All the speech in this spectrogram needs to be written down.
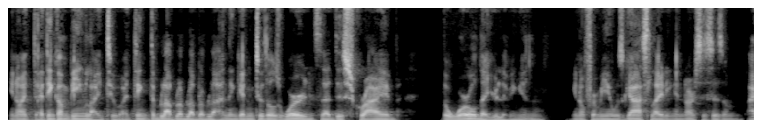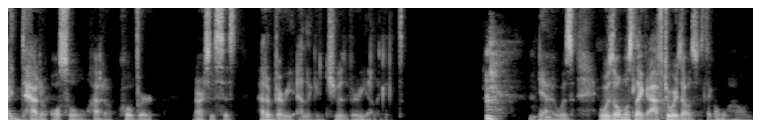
You know, I, I think I'm being lied to. I think the blah, blah, blah, blah, blah. And then getting to those words that describe the world that you're living in you know, for me, it was gaslighting and narcissism. I had also had a covert narcissist. I had a very elegant. She was very elegant. yeah, it was. It was almost like afterwards, I was just like, oh wow,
